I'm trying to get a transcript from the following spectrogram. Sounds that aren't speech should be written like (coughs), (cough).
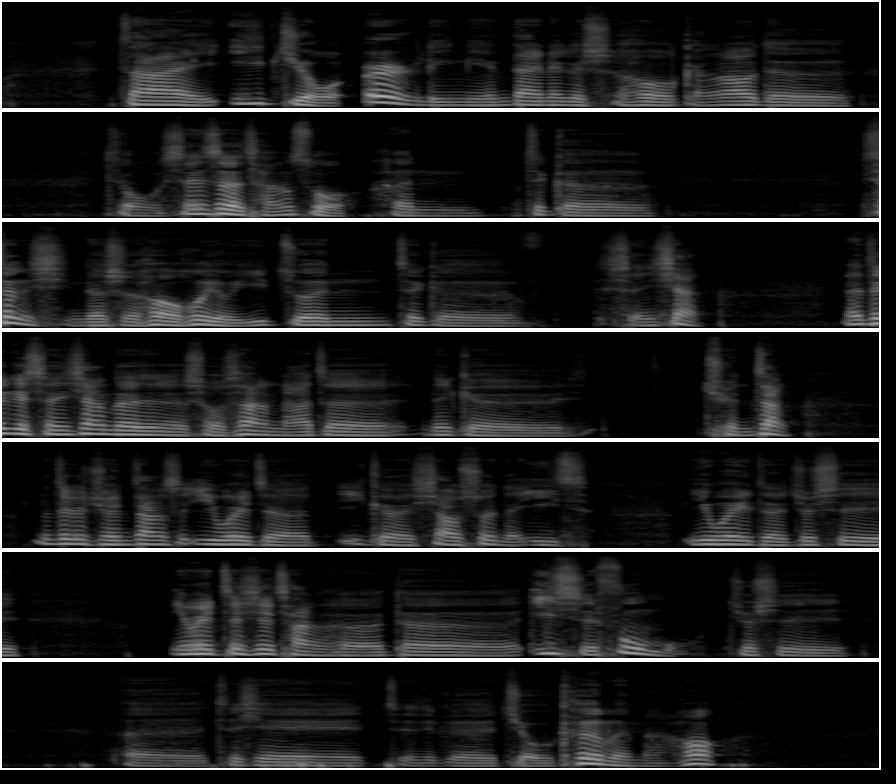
在一九二零年代那个时候，港澳的这种声色场所很这个。盛行的时候，会有一尊这个神像，那这个神像的手上拿着那个权杖，那这个权杖是意味着一个孝顺的意思，意味着就是因为这些场合的衣食父母，就是呃这些这这个酒客们嘛，吼，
